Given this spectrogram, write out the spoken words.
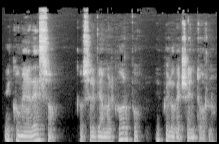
e come adesso che osserviamo il corpo e quello che c'è intorno.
